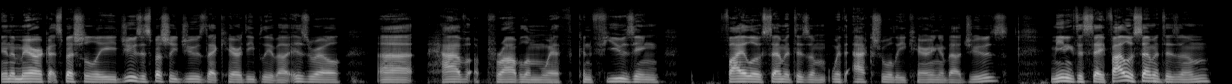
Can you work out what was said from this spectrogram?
in America, especially Jews, especially Jews that care deeply about Israel, uh, have a problem with confusing philo-Semitism with actually caring about Jews. Meaning to say, philo-Semitism,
